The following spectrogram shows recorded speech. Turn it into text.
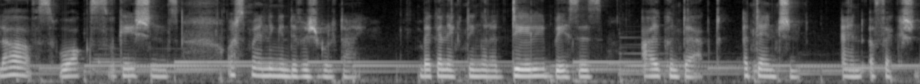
laughs, walks, vacations, or spending individual time by connecting on a daily basis eye contact, attention, and affection.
